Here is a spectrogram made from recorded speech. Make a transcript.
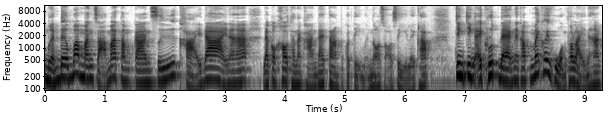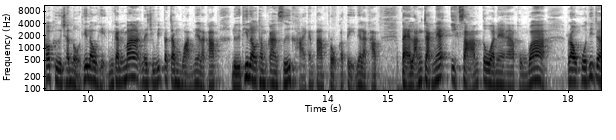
เหมือนเดิมว่ามันสามารถทำการซื้อขายได้นะฮะ แล้วก็เข้าธนาคารได้ตามปกติเหมือนนอส4เลยครับ จริง ๆ ไอ้ครุฑแดงนะครับไม่ค่อยห่วงเท่าไหร่นะฮะ ก็คือโฉนดที่เราเห็นกันมากในชีวิตประจำวันเนี่ยแหละครับ หรือที่เราทำการซื้อขายกันตามปกติเนี่ยแหละครับ แต่หลังจากเนี้ยอีก 3 ตัวเนี่ยฮะผมว่า เราควรที่จะ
